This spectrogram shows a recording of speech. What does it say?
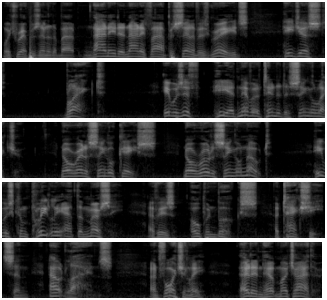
which represented about 90 to 95% of his grades, he just blanked. It was as if he had never attended a single lecture, nor read a single case, nor wrote a single note. He was completely at the mercy of his open books, attack sheets, and outlines. Unfortunately, that didn't help much either.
